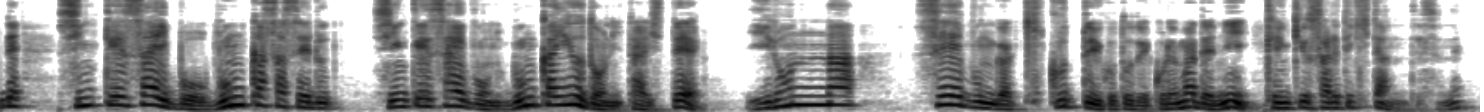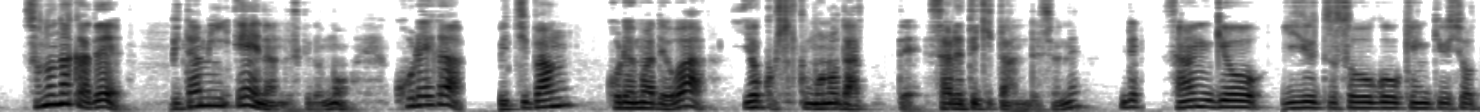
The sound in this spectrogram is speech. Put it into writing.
で、神経細胞を分化させる、神経細胞の分化誘導に対して、いろんな成分が効くっていうことでこれまでに研究されてきたんですよね。その中で、ビタミン A なんですけども、これが一番これまではよく効くものだってされてきたんですよね。で、産業技術総合研究所、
